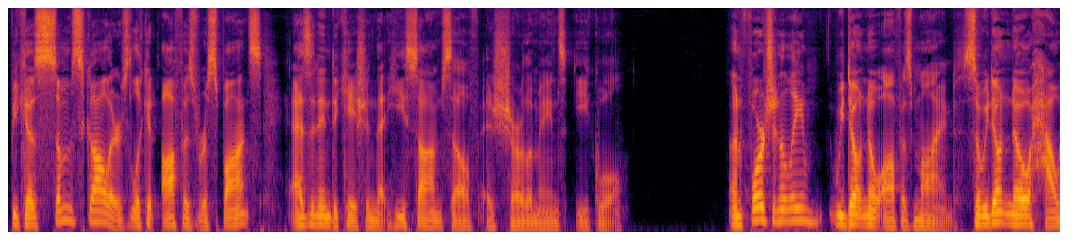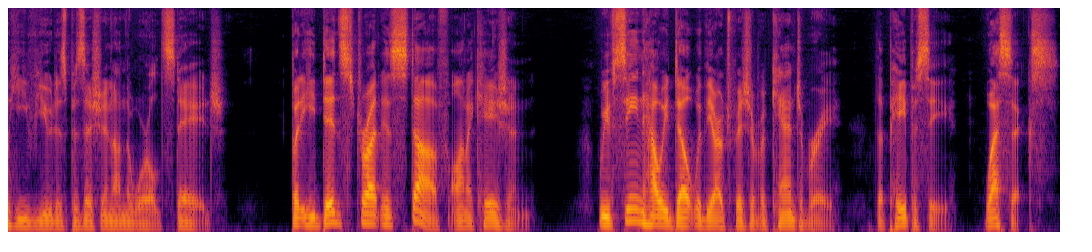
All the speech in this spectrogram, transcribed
because some scholars look at Offa's response as an indication that he saw himself as Charlemagne's equal. Unfortunately, we don't know Offa's mind, so we don't know how he viewed his position on the world stage. But he did strut his stuff on occasion. We've seen how he dealt with the Archbishop of Canterbury, the papacy, Wessex,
